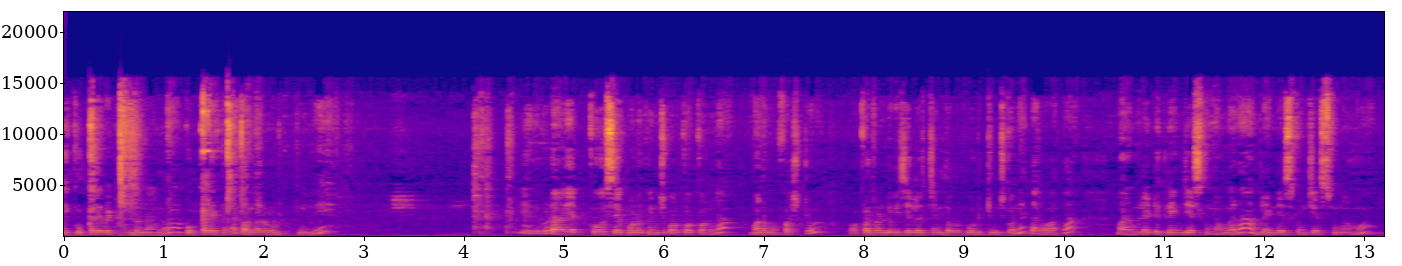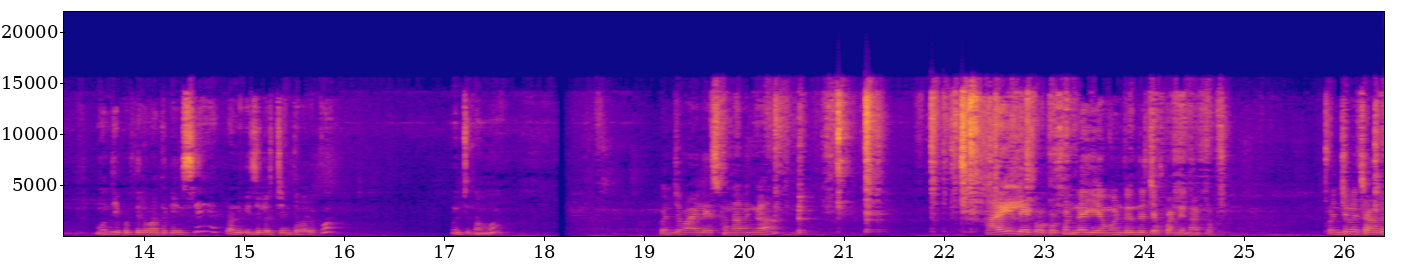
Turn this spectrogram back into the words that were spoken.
ఈ కుక్కర్ పెట్టుకుంటున్నాను. కుక్కర్ అయితే తొందరగా ఉడుకుతుంది. ఇది కూడా ఎక్కువసేపు ఉడికించుకోకుండా మనము ఫస్ట్ ఒక రెండు విజిల్ వచ్చేంత వరకు ఉడికించుకొని తర్వాత మనం లెట్ గ్రైండ్ చేసుకున్నాం కదా ఆ బ్లెండ్ వేసుకొని చేసుకున్నాము. ముందు ఇప్పుడు తర్వాతకి వేసి రెండు విజిల్ వచ్చేంత వరకు ఉంచుదాము కొంచెం ఆయిల్ వేసుకున్నాం ఇంకా. ఆయిల్ లేకోకుండా ఏముంటుందో చెప్పండి నాకు. కొంచెమే చాలు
